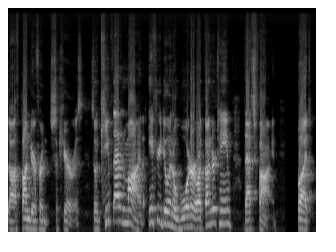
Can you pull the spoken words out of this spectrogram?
uh, thunder for Sakura's. So keep that in mind. If you're doing a water or a thunder team, that's fine, but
